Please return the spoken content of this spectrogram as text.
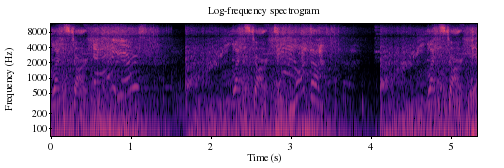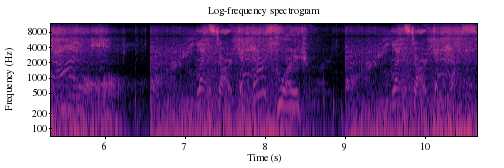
Let's start. Ears? Let's start. What the? Let's start. Yeah! Let's start. Earthquake! Let's start.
